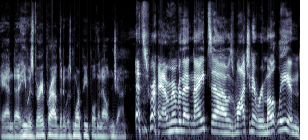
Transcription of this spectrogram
and uh, he was very proud that it was more people than Elton John. That's right. I remember that night. Uh, I was watching it remotely, and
